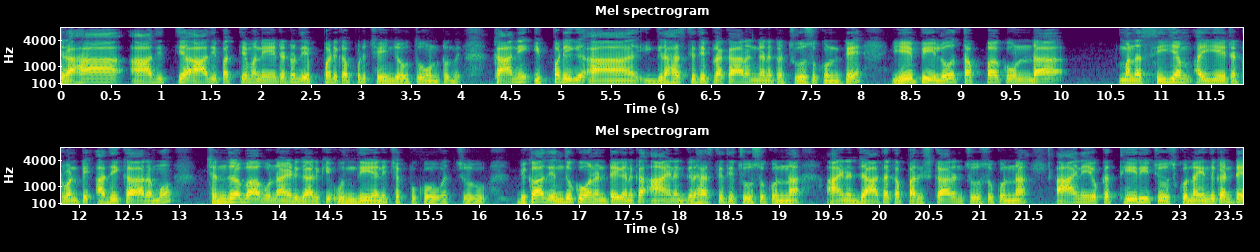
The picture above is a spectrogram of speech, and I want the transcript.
గ్రహ ఆదిత్య ఆధిపత్యం అనేటటువంటి ఎప్పటికప్పుడు చేంజ్ అవుతూ ఉంటుంది. కానీ ఇప్పటి గ్రహస్థితి ప్రకారం గనక చూసుకుంటే ఏపీలో తప్పకుండా మన సీఎం అయ్యేటటువంటి అధికారము చంద్రబాబు నాయుడు గారికి ఉంది అని చెప్పుకోవచ్చు. బికాజ్ ఎందుకు అని అంటే కనుక ఆయన గ్రహస్థితి చూసుకున్న ఆయన జాతక పరిష్కారం చూసుకున్న ఆయన యొక్క థీరీ చూసుకున్న ఎందుకంటే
